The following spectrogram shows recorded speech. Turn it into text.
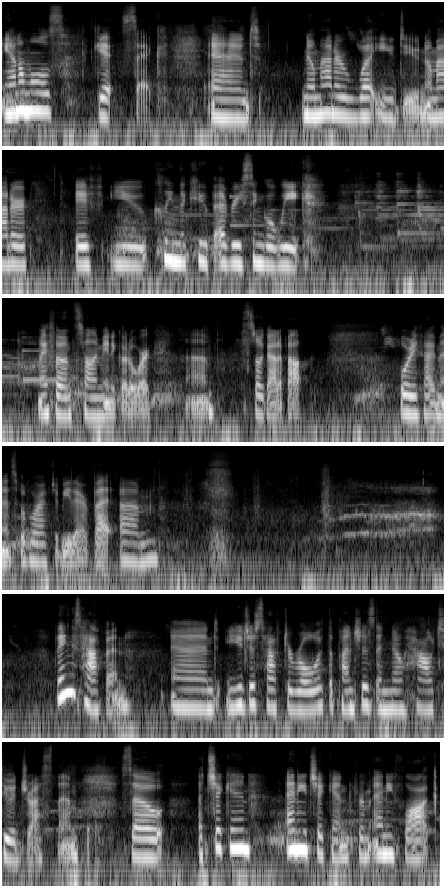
Animals get sick, and no matter what you do, no matter if you clean the coop every single week, my phone's telling me to go to work. Um, Still got about 45 minutes before I have to be there, but um, things happen and you just have to roll with the punches and know how to address them. So a chicken, any chicken from any flock,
